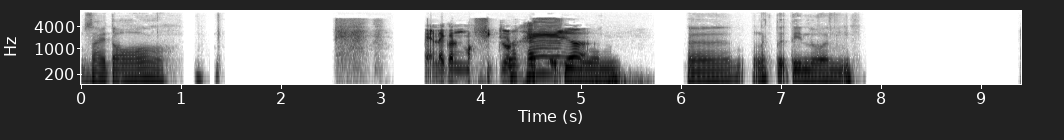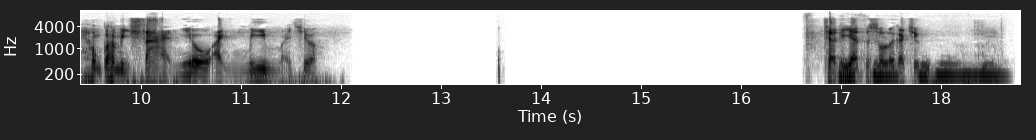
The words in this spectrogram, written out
Dài to. Mẹ lại còn mặc xịt tự khe nữa ờ lắc tự tin luôn. Hôm qua mình xả nhiều ảnh meme vậy chưa? Chờ đi nhất tôi xuống lấy cả trứng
